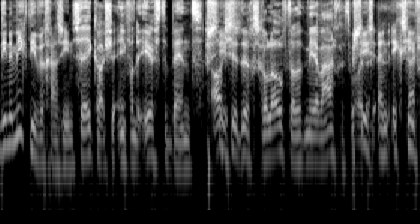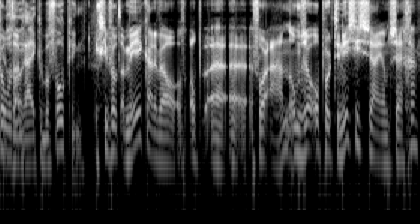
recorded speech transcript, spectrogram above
dynamiek die we gaan zien. Zeker als je een van de eerste bent. Precies. Als je dus gelooft dat het meer waard gaat worden. Precies. En ik zie bijvoorbeeld een rijke bevolking. Ik zie bijvoorbeeld Amerika er wel op, uh, uh, voor aan om zo opportunistisch te zijn om te zeggen:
